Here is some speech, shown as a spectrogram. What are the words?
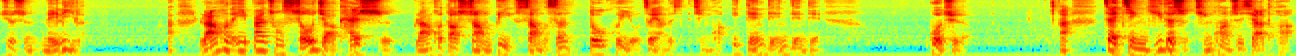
就是没力了啊，然后呢一般从手脚开始，然后到上臂上身都会有这样的情况，一点点一点点过去的啊，在紧急的情况之下的话，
